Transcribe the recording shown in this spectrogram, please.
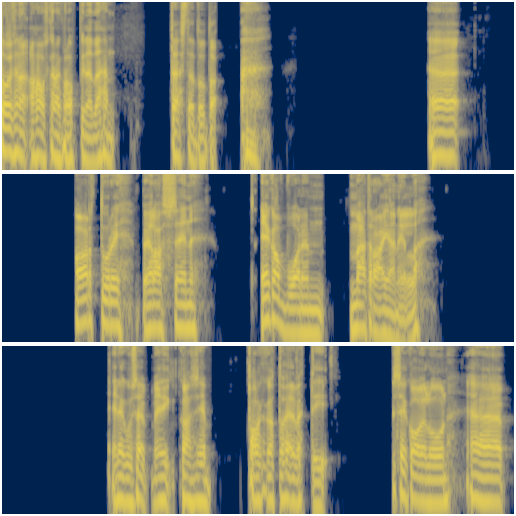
toisena hauskana knoppina tähän tästä tota, öö, Arturi pelasi sen ekan vuoden Matt Ryanilla. Ennen kuin se meni kanssa siihen palkkakatto helvettiin sekoiluun. Öö,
